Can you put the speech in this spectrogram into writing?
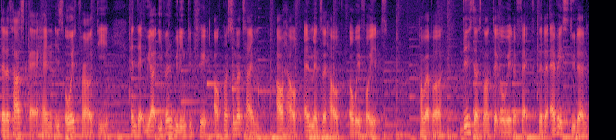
that the task at hand is always priority and that we are even willing to trade our personal time our health and mental health away for it. However, this does not take away the fact that the average student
